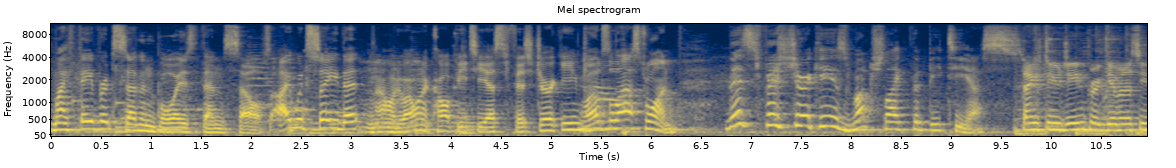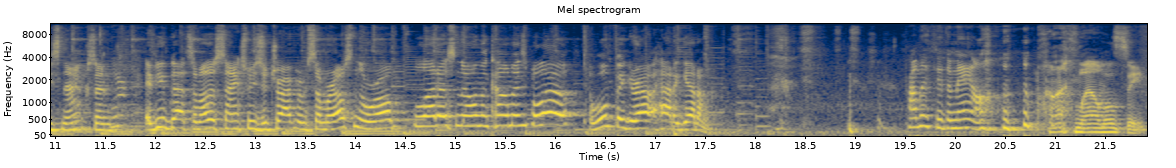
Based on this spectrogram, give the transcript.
my favorite seven boys themselves. I would say that, no, do I want to call BTS fish jerky? Well, it's the last one. This fish jerky is much like the BTS. Thanks to Eugene for giving us these snacks. And if you've got some other snacks we should try from somewhere else in the world, let us know in the comments below, and we'll figure out how to get them. Probably through the mail. well, we'll see.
